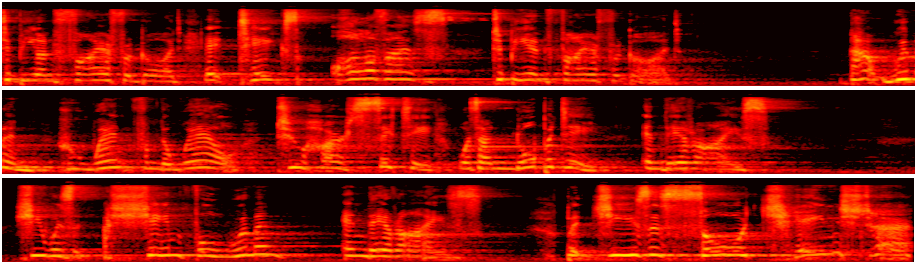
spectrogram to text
to be on fire for God, it takes all of us to be on fire for God. That woman who went from the well to her city was a nobody in their eyes. She was a shameful woman in their eyes. But Jesus so changed her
